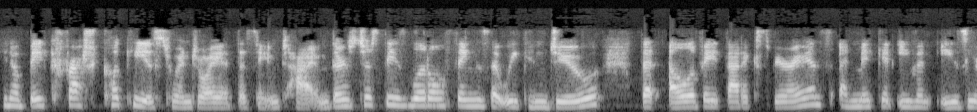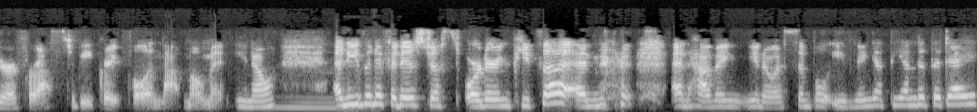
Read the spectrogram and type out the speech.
you know, bake fresh cookies to enjoy at the same time? There's just these little things that we can do that elevate that experience and make it even easier for us to be grateful in that moment, you know? Mm. And even if it is just ordering pizza and and having, you know, a simple evening at the end of the day,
